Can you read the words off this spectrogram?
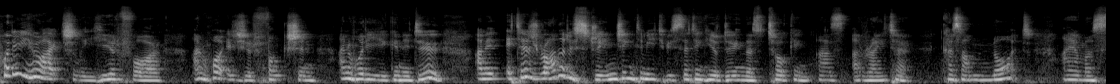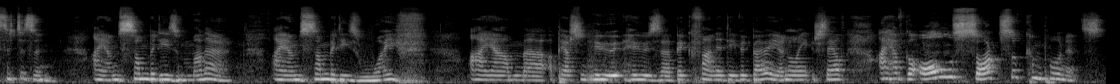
what are you actually here for? And what is your function? And what are you going to do? And it, it is rather estranging to me to be sitting here doing this talking as a writer, because I'm not. I am a citizen. I am somebody's mother. I am somebody's wife. I am uh, a person who, who's a big fan of David Bowie, unlike yourself. I have got all sorts of components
